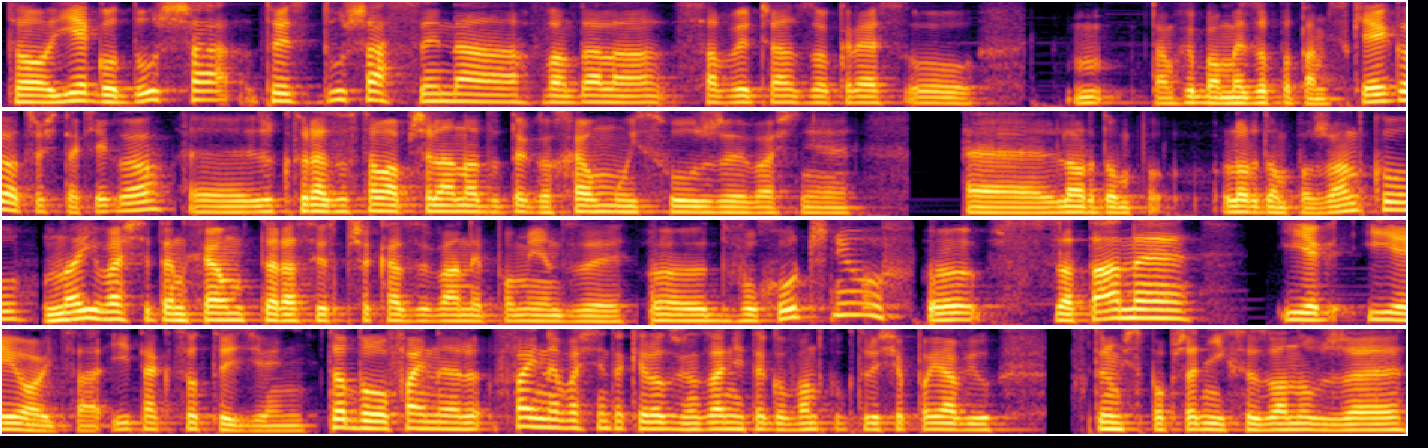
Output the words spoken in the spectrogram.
to jego dusza, to jest dusza syna Wandala Sawycza z okresu tam chyba mezopotamskiego, coś takiego, y, która została przelana do tego hełmu i służy właśnie e, lordom, lordom porządku. No i właśnie ten hełm teraz jest przekazywany pomiędzy e, dwóch uczniów, e, Zatanę i, je, i, jej ojca. I tak co tydzień. To było fajne, fajne właśnie takie rozwiązanie tego wątku, który się pojawił w którymś z poprzednich sezonów, że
